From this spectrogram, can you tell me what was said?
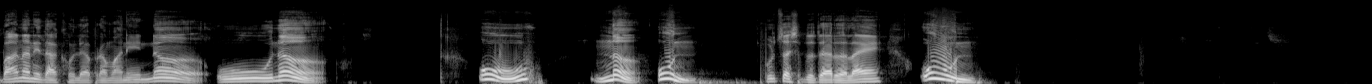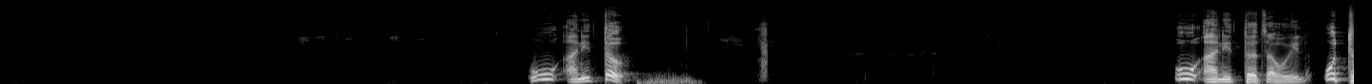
बाणाने दाखवल्याप्रमाणे न ऊ न. उ न ऊन पुढचा शब्द तयार झालाय. ऊन उ आणि त उ आणि त चा होईल उथ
